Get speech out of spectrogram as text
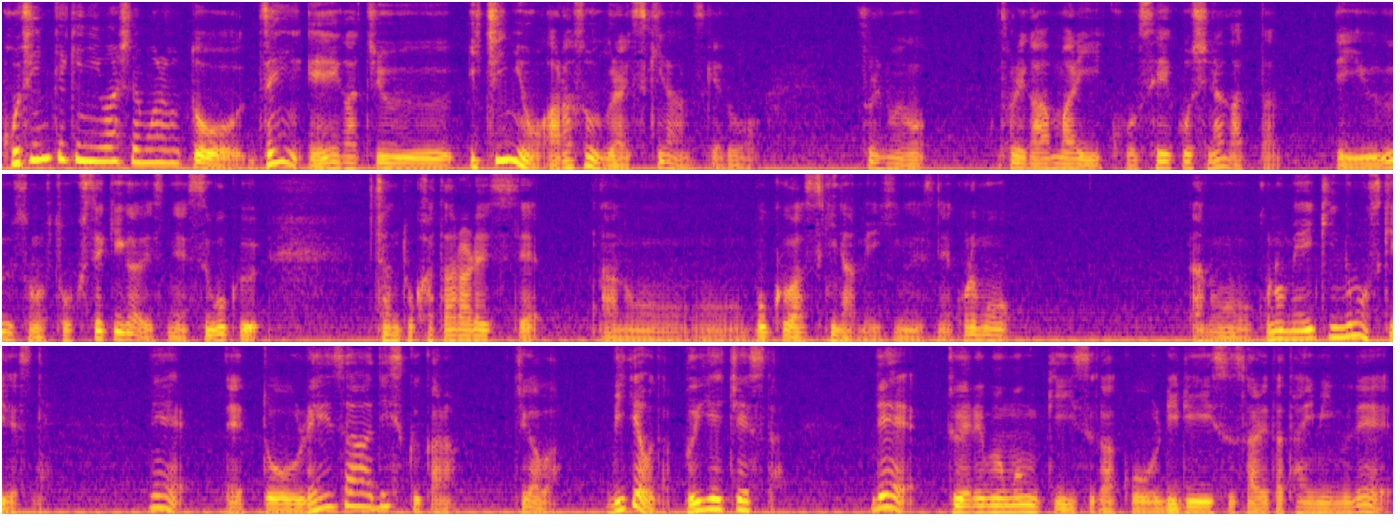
個人的に言わせてもらうと全映画中12を争うぐらい好きなんですけどそれのそれがあんまりこう成功しなかったっていうその特績がですねすごくちゃんと語られててあのー、僕は好きなメイキングですね。これもあのー、このメイキングも好きですね。でえっとレーザーディスクかな？違うわ。ビデオだ。VHS だ。で12モンキーズがこうリリースされたタイミングで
